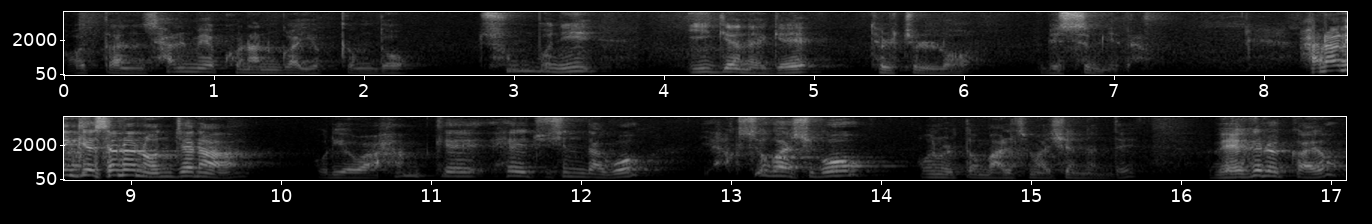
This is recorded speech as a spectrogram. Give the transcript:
어떠한 삶의 고난과 역경도 충분히 이겨내게 될 줄로 믿습니다. 하나님께서는 언제나 우리와 함께 해 주신다고 약속하시고 오늘 또 말씀하셨는데 왜 그럴까요?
